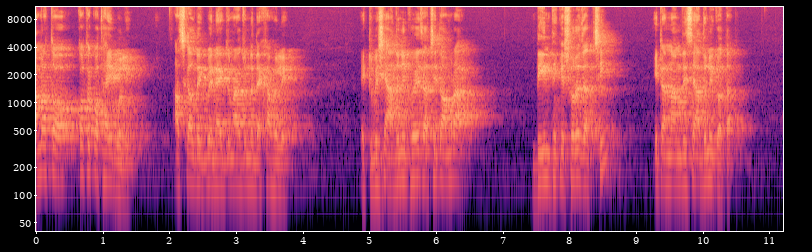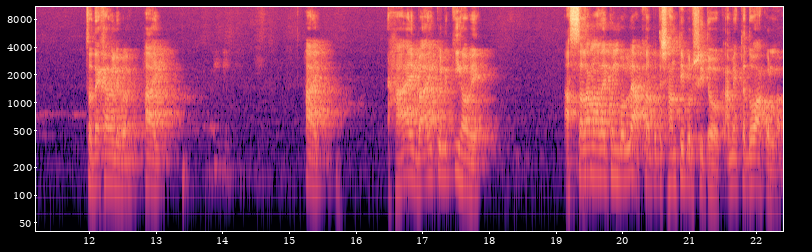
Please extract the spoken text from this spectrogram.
আমরা তো কত কথাই বলি। আজকাল দেখবেন একজন আরেকজনের দেখা হলে একটু বেশি আধুনিক হয়ে যাচ্ছি, তো আমরা দিন থেকে সরে যাচ্ছি। এটার নাম দিছে আধুনিকতা। তো দেখা হলে বলেন হাই। হাই। হাই বাই করলে কি হবে? আসসালাম আলাইকুম বললে আপনার প্রতি শান্তি বর্ষিত হোক, আমি একটা দোয়া করলাম।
